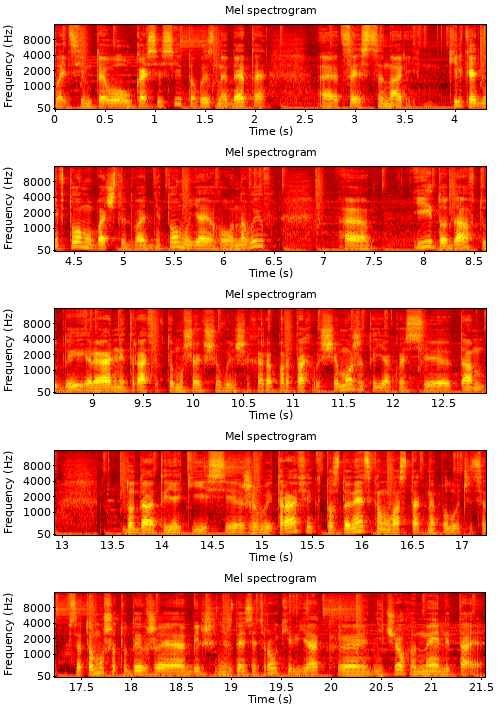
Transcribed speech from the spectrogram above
Flight 7 TO у KCC, то ви знайдете е, цей сценарій. Кілька днів тому, бачите, два дні тому я його оновив. Е, і додав туди реальний трафік, тому що якщо в інших аеропортах ви ще можете якось там додати якийсь е, живий трафік, то з Донецьком у вас так не вийде. Все тому, що туди вже більше ніж 10 років як е, нічого не літає.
